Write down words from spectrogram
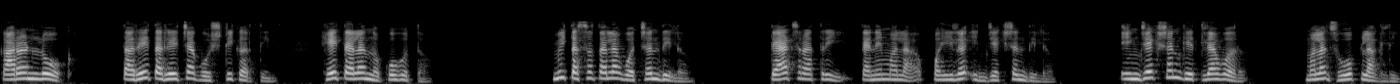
कारण लोक तऱ्हेतऱ्हेच्या गोष्टी करतील हे त्याला नको होतं. मी तसं त्याला वचन दिलं. त्याच रात्री त्याने मला पहिलं इंजेक्शन दिलं. इंजेक्शन घेतल्यावर मला झोप लागली.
